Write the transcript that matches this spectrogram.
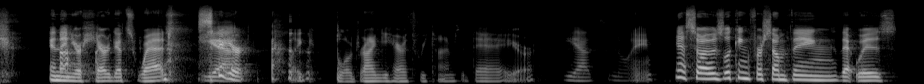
and then your hair gets wet. so Yeah. you're like blow drying your hair three times a day, or Yeah, it's annoying. Yeah, so I was looking for something that was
